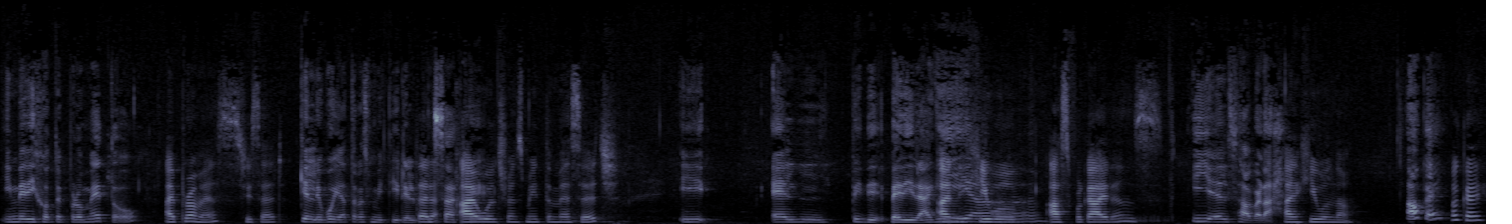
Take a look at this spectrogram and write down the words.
Y me dijo, te prometo I promise, she said, que le voy a transmitir el that mensaje I will transmit the message y él pedirá and guía he will ask for guidance y él sabrá. and he will know. Ok, Okay,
